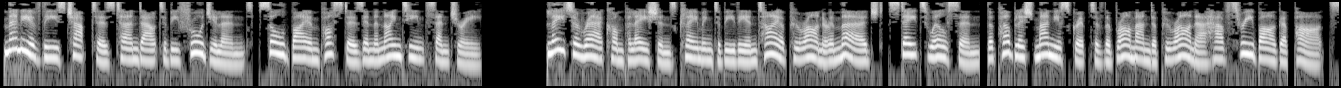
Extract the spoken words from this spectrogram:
Many of these chapters turned out to be fraudulent, sold by impostors in the 19th century. Later rare compilations claiming to be the entire Purana emerged, states Wilson. The published manuscript of the Brahmanda Purana have three bhaga parts.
